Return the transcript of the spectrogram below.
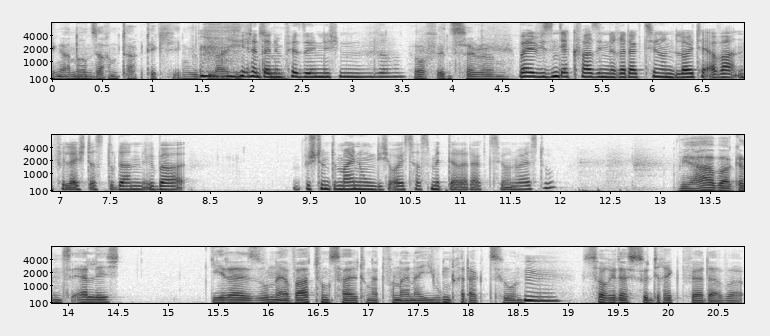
wegen anderen Sachen tagtäglich irgendwie beleidigt. ja, deine so. persönlichen Sachen. Auf Instagram. Weil wir sind ja quasi eine Redaktion und Leute erwarten vielleicht, dass du dann über bestimmte Meinungen dich äußerst mit der Redaktion, weißt du? Ja, aber ganz ehrlich, jeder der so eine Erwartungshaltung hat von einer Jugendredaktion. Hm. Sorry, dass ich so direkt werde, aber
